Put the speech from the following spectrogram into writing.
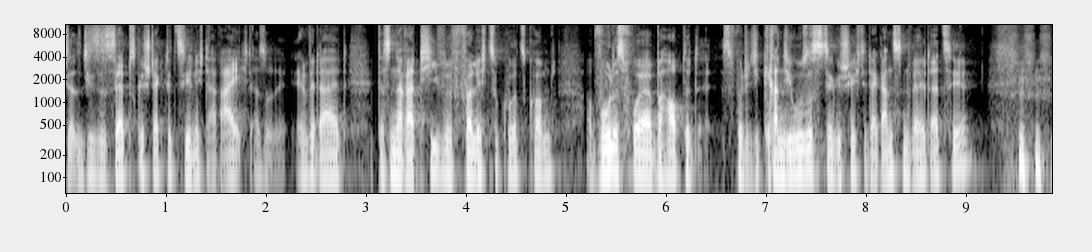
dieses selbstgesteckte Ziel nicht erreicht. Also entweder halt das Narrative völlig zu kurz kommt, obwohl es vorher behauptet, es würde die grandioseste Geschichte der ganzen Welt erzählen.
